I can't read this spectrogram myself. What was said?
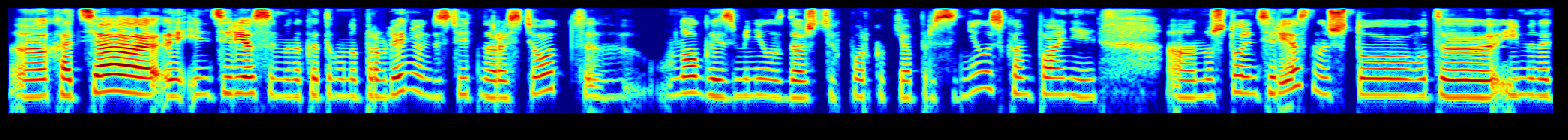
Э, хотя э, интерес именно к этому направлению, он действительно растет. Э, много изменилось даже с тех пор, как я присоединилась к компании. А, но что интересно, что вот именно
